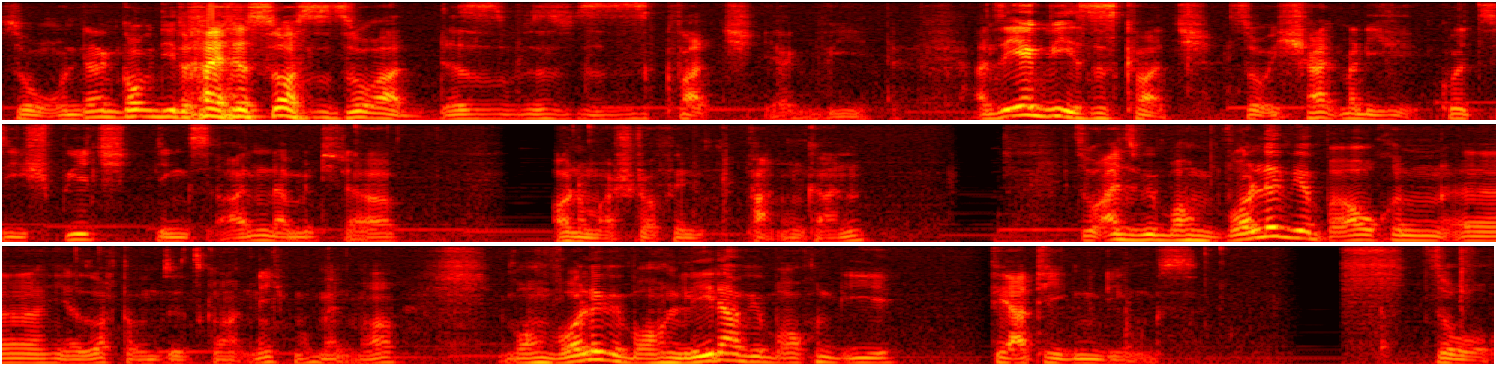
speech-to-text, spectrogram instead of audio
So, und dann kommen die drei Ressourcen so an. Das ist, das ist, Quatsch irgendwie. Also irgendwie ist es Quatsch. So, ich schalte mal die, kurz die Spieldings an, damit ich da auch nochmal Stoff hinpacken kann. So, also wir brauchen Wolle, wir brauchen, äh, ja, sagt er uns jetzt gerade nicht, Moment mal. Wir brauchen Wolle, wir brauchen Leder, wir brauchen die fertigen Dings. So,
